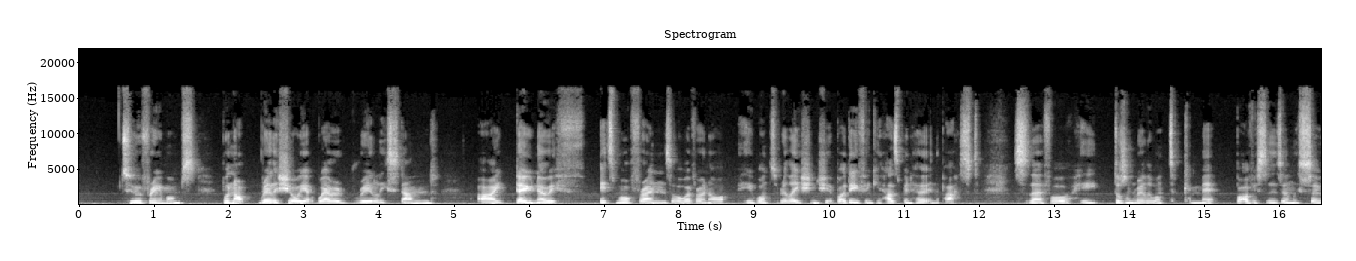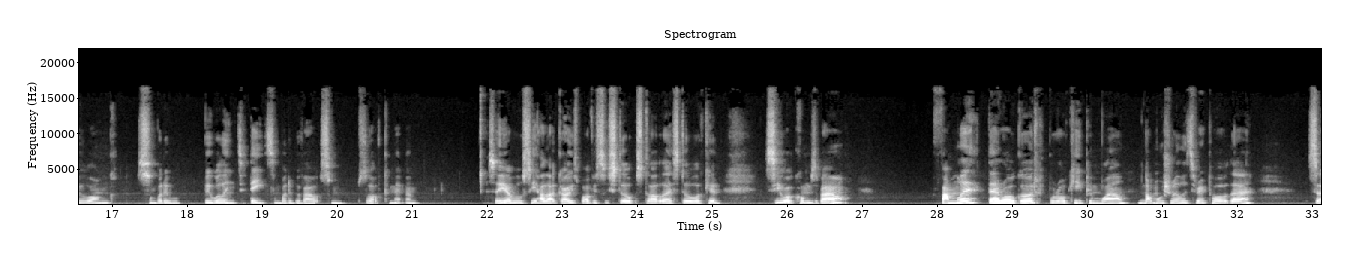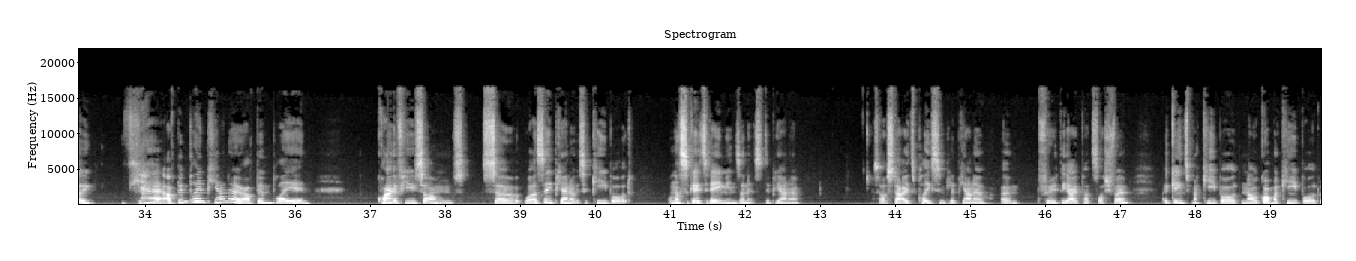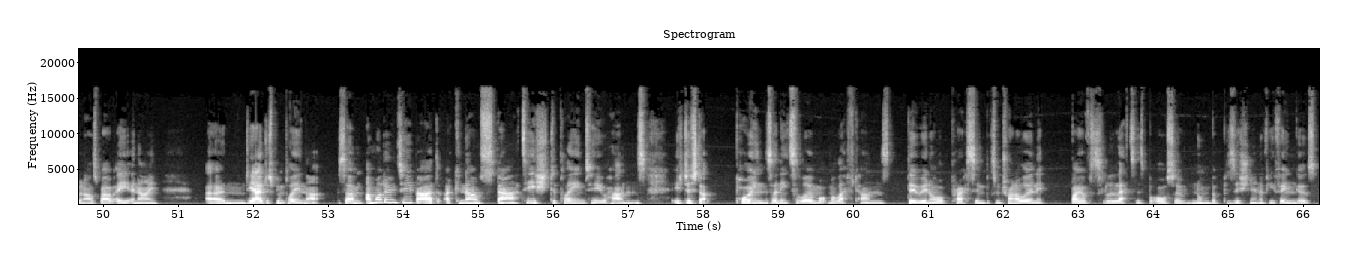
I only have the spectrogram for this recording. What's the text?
two or three months, but not really sure yet where I really stand. I don't know if it's more friends or whether or not he wants a relationship, but I do think he has been hurt in the past, so therefore he doesn't really want to commit. But obviously, there's only so long somebody will be willing to date somebody without some sort of commitment. So yeah, we'll see how that goes. But obviously, still still out there, still looking, see what comes about. Family, they're all good. We're all keeping well. Not much really to report there. So, yeah, I've been playing piano. I've been playing quite a few songs. So, well, I say piano, it's a keyboard. Unless I go to Damien's and it's the piano. So I've started to play simply piano um, through the iPad slash phone against my keyboard. Now, I got my keyboard when I was about eight or nine. And yeah, I've just been playing that. So I'm, I'm not doing too bad. I can now start-ish to play in two hands. It's just at points I need to learn what my left hand's doing or pressing because I'm trying to learn it by obviously letters but also number positioning of your fingers,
